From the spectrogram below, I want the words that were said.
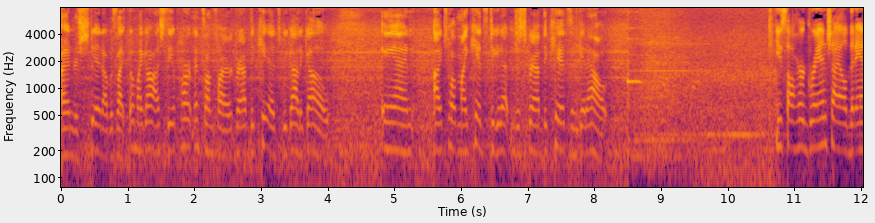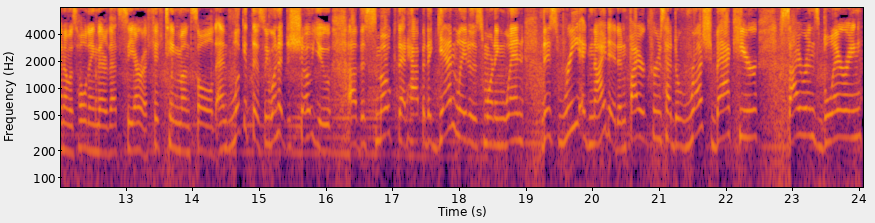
I understood. I was like, oh my gosh, the apartment's on fire. Grab the kids. We got to go. And I told my kids to get up and just grab the kids and get out. You saw her grandchild that Anna was holding there. That's Sierra, 15 months old. And look at this. We wanted to show you uh, the smoke that happened again later this morning when this reignited and fire crews had to rush back here, sirens blaring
